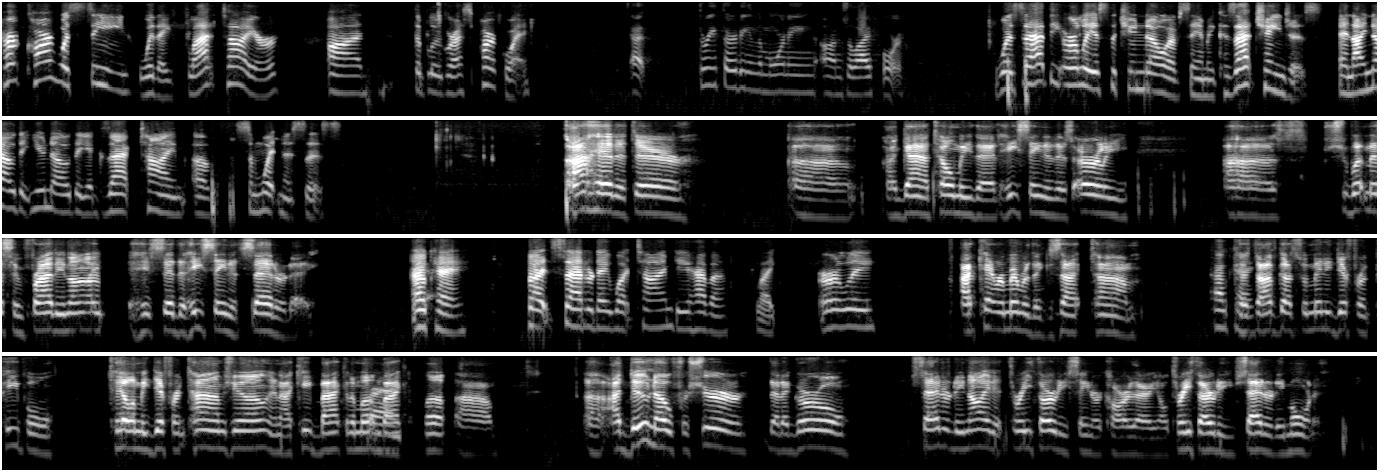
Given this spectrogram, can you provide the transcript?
her car was seen with a flat tire on the Bluegrass Parkway. At 3:30 in the morning on July 4th. Was that the earliest that you know of, Sammy? Because that changes, and I know that you know the exact time of some witnesses. I had it there. Uh, a guy told me that he seen it as early. Uh, s- she went missing Friday night. He said that he seen it Saturday. Okay. But Saturday, what time? Do you have a like early? I can't remember the exact time Okay. because I've got so many different people telling me different times, you know, and I keep backing them up, Right. backing them up. Um, uh, I do know for sure that a girl Saturday night at 3:30 seen her car there. You know, 3:30 Saturday morning.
